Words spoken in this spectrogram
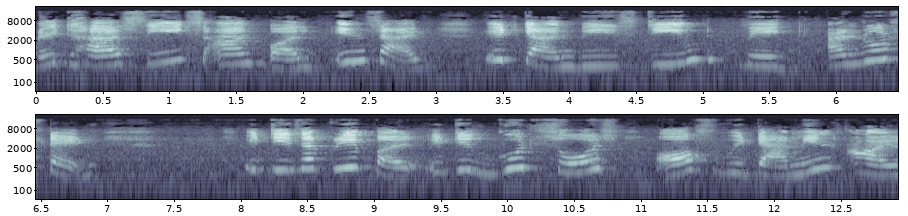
It has seeds pulp inside. It can be steamed, baked and roasted. It is a creeper. It is good source of vitamin iron.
